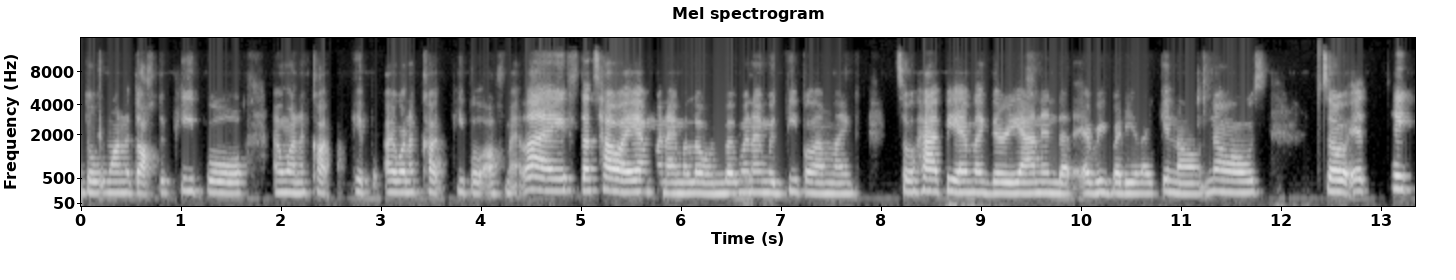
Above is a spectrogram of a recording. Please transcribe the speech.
don't want to talk to people i want to cut people i want to cut people off my life. That's how i am when i'm alone but when i'm with people i'm like so happy. I'm like the rhiannon that everybody like you know knows. So it take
